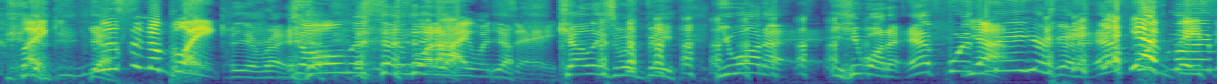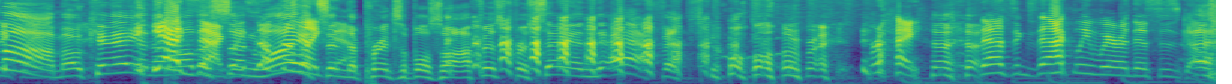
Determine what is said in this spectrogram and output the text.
like, listen to Blake. Yeah, right. Don't listen to what I would yeah. say. Kelly's would be you want to you want to f with Yeah. me you're gonna f Yeah, with my mom okay and then Yeah, all of a exactly. sudden Something Wyatt's like in the principal's office for saying f at school right Right. That's exactly where this is going.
